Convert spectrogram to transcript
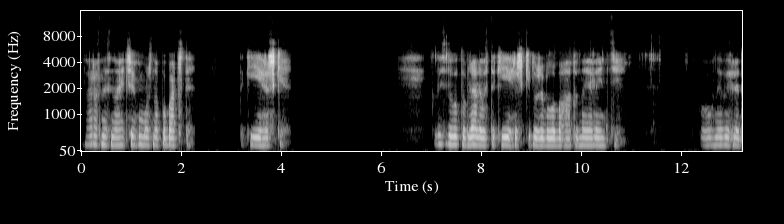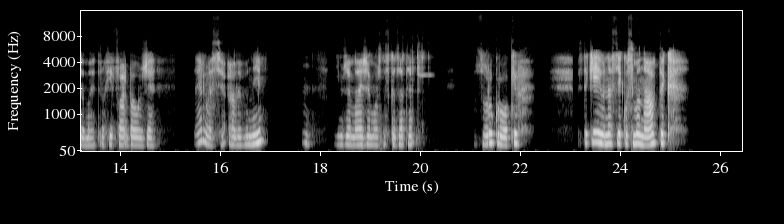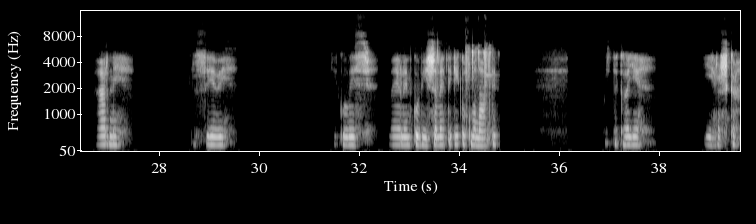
Зараз не знаю, чи його можна побачити. Такі іграшки. Колись виготовляли ось такі іграшки, дуже було багато на ялинці. З такого вони вигляду мають. Трохи фарба вже стерлася, але вони, їм вже майже, можна сказати, 40 років. Ось такий у нас є космонавтик. Гарний, красивий. І колись на ялинку вішали такі космонавти. Така є іграшка.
